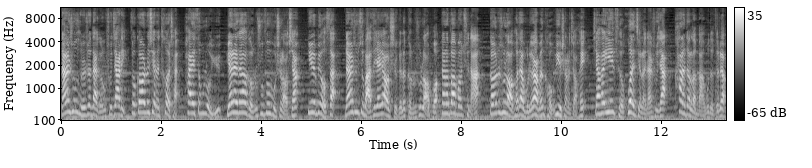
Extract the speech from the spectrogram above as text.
南叔此时正在耿直叔家里做高知县的特产拍松肉鱼。原来他和耿直叔夫妇是老乡，因为没有算，南叔就把自家钥匙给了耿直叔老婆，让他帮忙去拿。耿直叔老婆在五零二门口遇上了小黑，小黑因此混进了南叔家，看到了满屋的资料。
